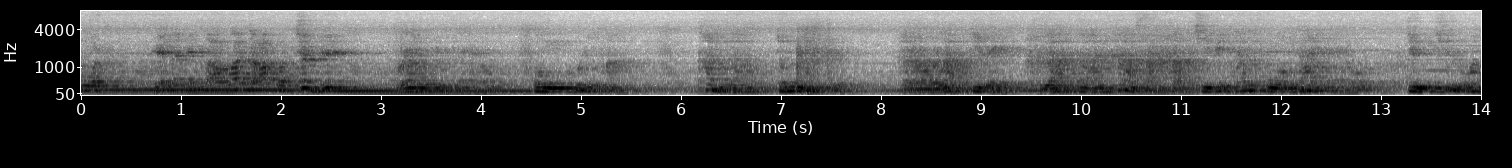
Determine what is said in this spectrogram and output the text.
บวชเห็นในพิตาวาจาบทเช่นนี้เราหยุดแล้ว องค์มุนีมาท่านลาจงหยุดเราละกิเลสละการฆ่าสัตว์ตัดชีวิตทั้งปวงได้แล้ว จึงชื่อว่า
